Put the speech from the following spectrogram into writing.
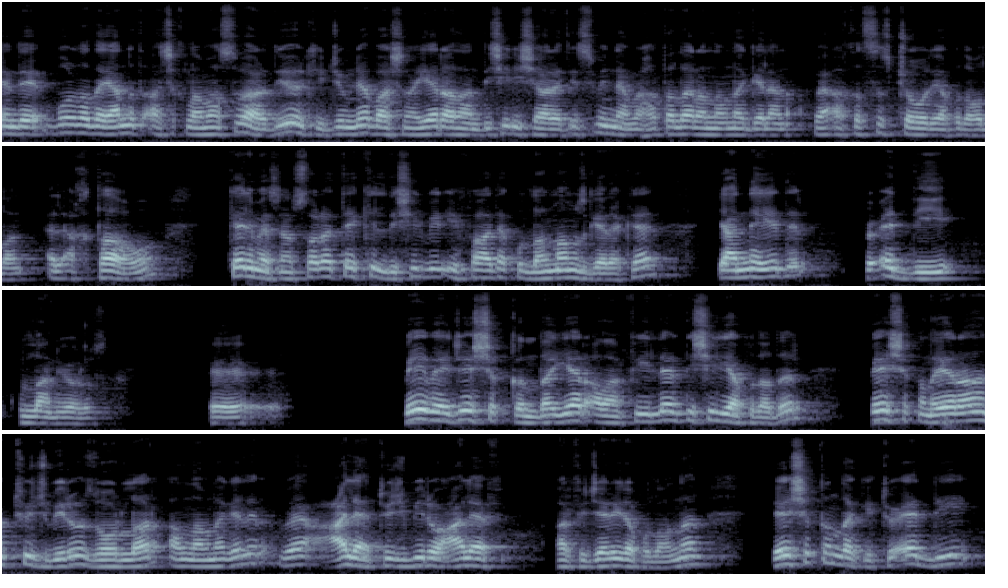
Şimdi burada da yanıt açıklaması var. Diyor ki cümle başına yer alan dişil işaret isminden ve hatalar anlamına gelen ve akılsız çoğul yapıda olan el-ahtau kelimesinden sonra tekil dişil bir ifade kullanmamız gerekir. Yani neyidir? müeddi kullanıyoruz. Ee, B ve C şıkkında yer alan fiiller dişil yapıdadır. B şıkkında yer alan tücbiru zorlar anlamına gelir ve ale tücbiru ale harfi ceriyle kullanılır. C şıkkındaki tüeddi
